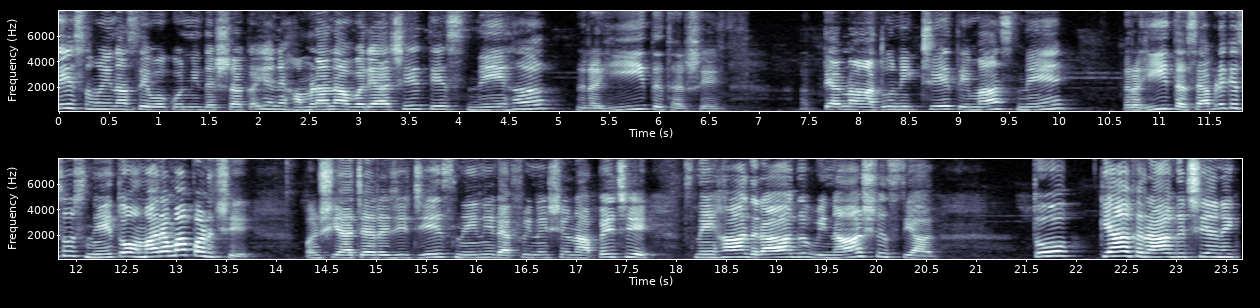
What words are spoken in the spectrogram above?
તે સમયના સેવકોની દશા કહી અને હમણાંના વર્યા છે તે સ્નેહ રહિત થશે. અત્યારના આધુનિક છે તેમાં સ્નેહ રહિત હશે. આપણે કહીશું સ્નેહ તો અમારામાં પણ છે. પણ શ્રી આચાર્યજી જે સ્નેહની ડેફિનેશન આપે છે, સ્નેહાદ રાગ વિનાશ સ્યાદ, તો ક્યાંક રાગ છે અને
